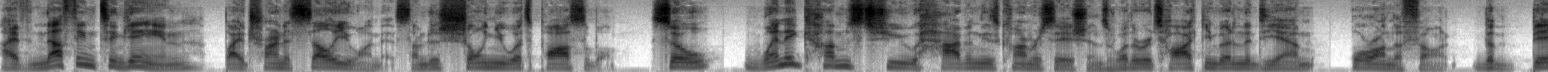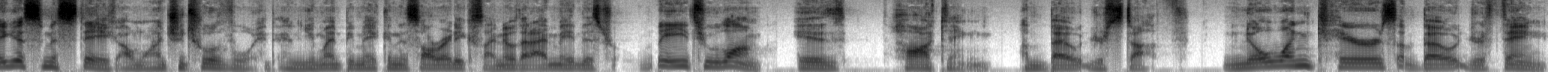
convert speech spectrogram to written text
I have nothing to gain by trying to sell you on this. I'm just showing you what's possible. So, when it comes to having these conversations, whether we're talking about in the DM or on the phone, the biggest mistake I want you to avoid, and you might be making this already because I know that I made this way too long, is talking about your stuff. No one cares about your thing.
